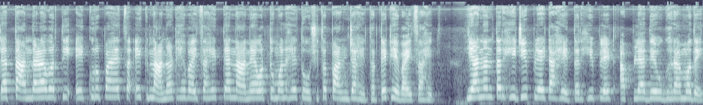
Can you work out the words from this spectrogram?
त्या तांदळावरती एक रुपयाचं एक नाणं ठेवायचं आहे. त्या नाण्यावर तुम्हाला हे तुळशीचं पान जे आहे तर ते ठेवायचं आहे. यानंतर ही जी प्लेट आहे तर ही प्लेट आपल्या देवघरामध्ये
